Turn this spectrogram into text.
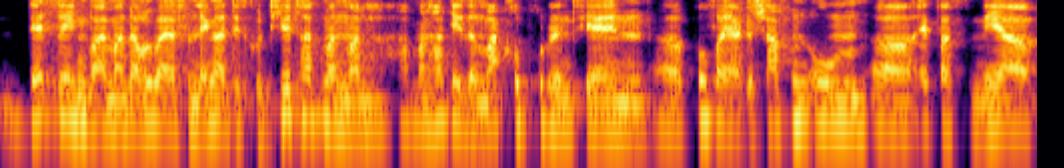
deswegen, weil man darüber ja schon länger diskutiert hat, man, man, man hat diese makroprudenziellen äh, Puffer ja geschaffen, um äh, etwas mehr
